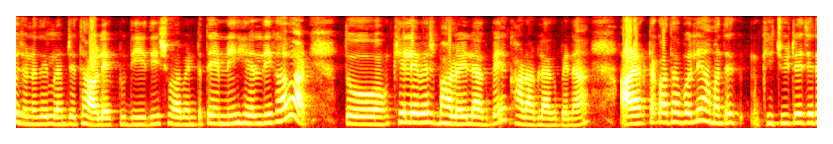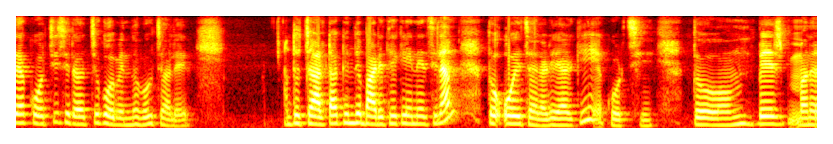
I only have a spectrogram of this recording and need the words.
ওই জন্য দেখলাম যে তাহলে একটু দিয়ে দিই সোয়াবিনটা। তো এমনি হেলদি খাবার, তো খেলে বেশ ভালোই লাগবে, খারাপ লাগবে না। আর একটা কথা বলি, আমাদের খিচুড়িটা যেটা করছি সেটা হচ্ছে গোবিন্দভোগ চালের। তো চালটা কিন্তু বাড়ি থেকে এনেছিলাম, তো ওই চালারই আর কি করছি। তো বেশ মানে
